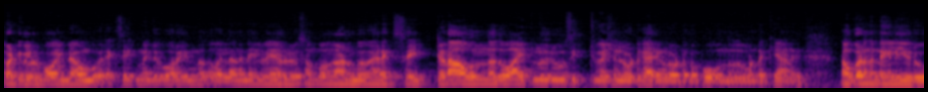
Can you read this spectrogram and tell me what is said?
പർട്ടിക്കുലർ പോയിന്റ് ആകുമ്പോൾ ഒരു എക്സൈറ്റ്മെന്റ് കുറയുന്നതോ അല്ലാന്നുണ്ടെങ്കിൽ വേറൊരു സംഭവം കാണുമ്പോൾ വേറെ എക്സൈറ്റഡ് ആവുന്നതോ ആയിട്ടുള്ള ഒരു സിറ്റുവേഷനിലോട്ട് കാര്യങ്ങളിലോട്ടൊക്കെ പോകുന്നത് കൊണ്ടൊക്കെയാണ് നമുക്ക് വേണമെന്നുണ്ടെങ്കിൽ ഈ ഒരു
